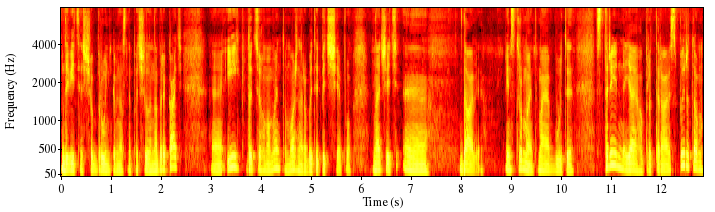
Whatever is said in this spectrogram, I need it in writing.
Дивіться, щоб бруньки в нас не почали набрякати. Е, І до цього моменту можна робити підщепу. Значить, е, далі. Інструмент має бути стерильний, я його протираю спиртом.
